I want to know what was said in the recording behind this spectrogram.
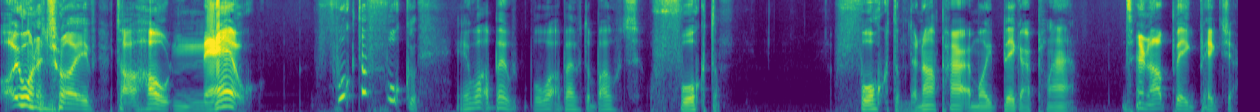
I want to drive to Howth now. Fuck the fuck. Yeah, what about what about the boats? Fuck them. Fuck them. They're not part of my bigger plan. They're not big picture.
